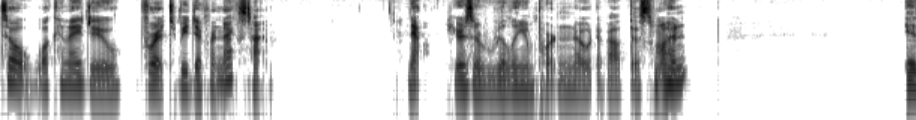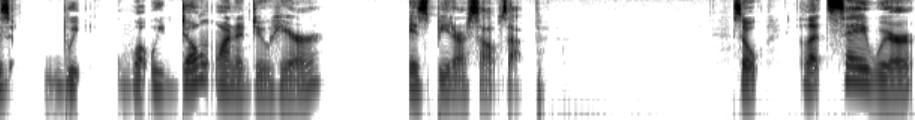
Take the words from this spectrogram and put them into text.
So, what can I do for it to be different next time? Now, here's a really important note about this one is we what we don't want to do here is beat ourselves up. So let's say we're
